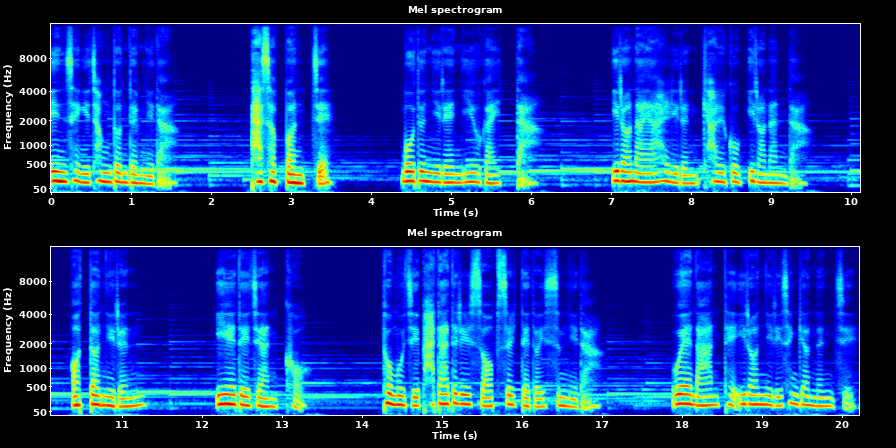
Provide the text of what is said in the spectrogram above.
인생이 정돈됩니다. 다섯 번째, 모든 일엔 이유가 있다. 일어나야 할 일은 결국 일어난다. 어떤 일은 이해되지 않고 도무지 받아들일 수 없을 때도 있습니다. 왜 나한테 이런 일이 생겼는지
